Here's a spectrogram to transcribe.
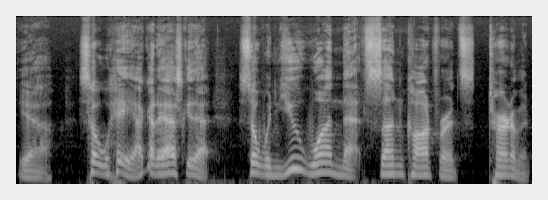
Yeah. So hey, I got to ask you that. So when you won that Sun Conference tournament,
